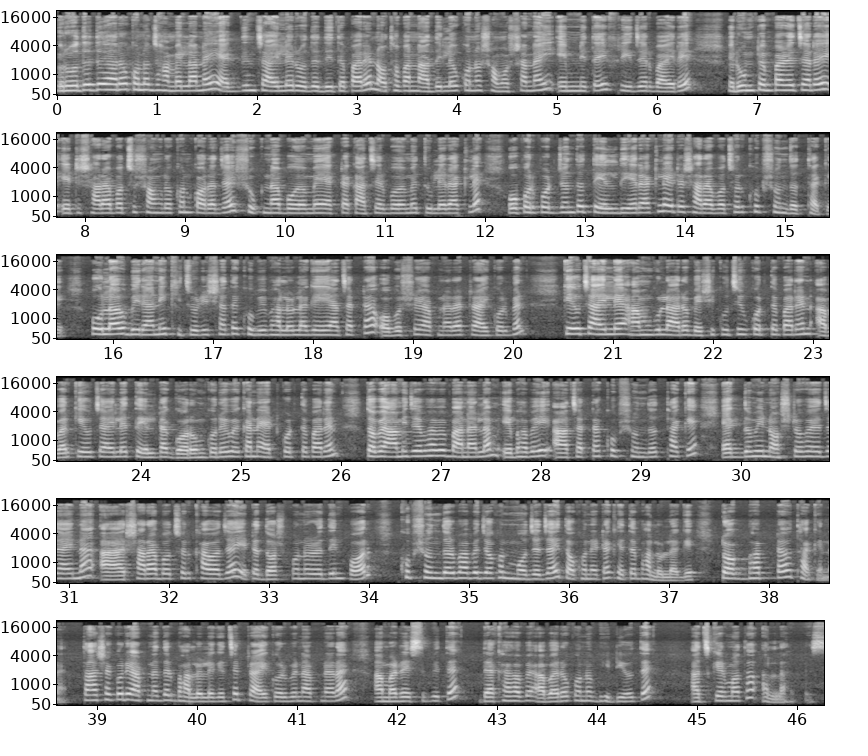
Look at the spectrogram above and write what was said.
রোদে দেওয়ারও কোনো ঝামেলা নেই। একদিন চাইলে রোদে দিতে পারেন অথবা না দিলেও কোনো সমস্যা নাই। এমনিতেই ফ্রিজের বাইরে রুম টেম্পারেচারে এটা সারা বছর সংরক্ষণ করা যায়। শুকনা বয়মে একটা কাঁচের বয়মে তুলে রাখলে, ওপর পর্যন্ত তেল দিয়ে রাখলে এটা সারা বছর খুব সুন্দর থাকে। পোলাও, বিরিয়ানি, খিচুড়ির সাথে খুবই ভালো লাগে এই আচারটা। অবশ্যই আপনারা ট্রাই করবেন। কেউ চাইলে আমগুলো আরও বেশি কুচিও করতে পারেন। আবার কেউ চাইলে তেলটা গরম করেও এখানে অ্যাড করতে পারেন। তবে আমি যেভাবে বানালাম, এভাবেই আচারটা খুব সুন্দর থাকে। একদমই নষ্ট হয়ে যায় না। আর সারা বছর খাওয়া যায়, এটা দশ পনেরো দিন পর খুব সুন্দরভাবে যখন মজে যায় তখন এটা খেতে ভালো লাগে। টক ভাবটাও থাকে না। তা আশা করি আপনাদের ভালো লেগেছে, ট্রাই করবেন আপনারা আমার রেসিপিতে দেখা হবে আবারও কোনো ভিডিওতে। আজকের মতো আল্লাহ হাফেজ।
